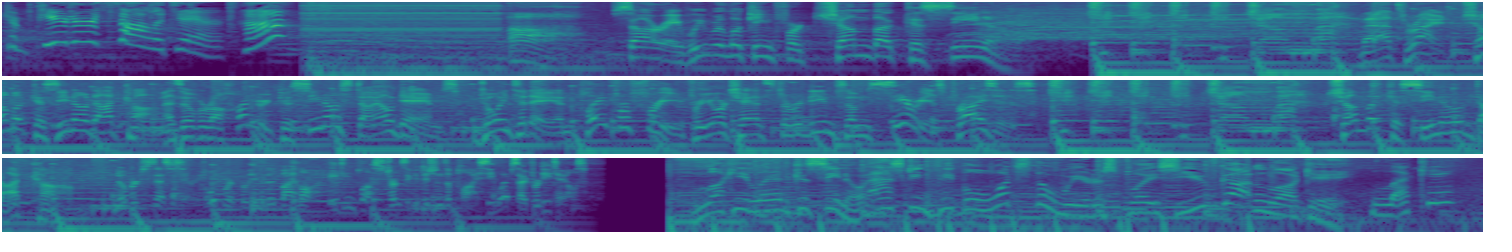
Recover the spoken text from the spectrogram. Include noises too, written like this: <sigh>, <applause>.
Computer solitaire, huh? Ah, sorry. We were looking for Chumba Casino. That's right. ChumbaCasino.com has over 100 casino style games. Join today and play for free for your chance to redeem some serious prizes. ChumbaCasino.com. No purchase necessary. Full prohibited by law. 18 plus terms and conditions apply. See website for details. Lucky Land Casino asking people what's the weirdest place you've gotten lucky? Lucky?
